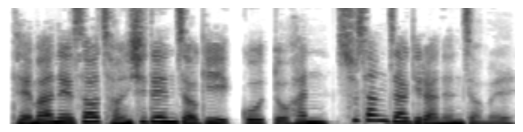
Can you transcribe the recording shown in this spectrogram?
대만에서 전시된 적이 있고 또한 수상작이라는 점을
